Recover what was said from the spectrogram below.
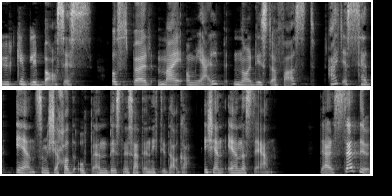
ukentlig basis og spør meg om hjelp når de står fast Jeg har ikke sett én som ikke hadde opp en business etter 90 dager. Ikke en eneste en. Det jeg har sett nå,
